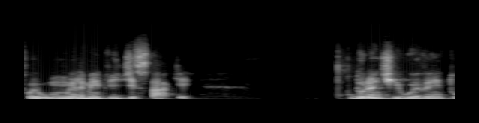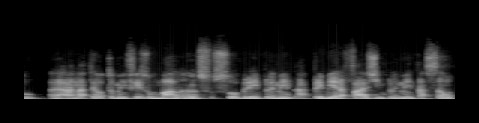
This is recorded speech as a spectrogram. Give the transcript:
foi um elemento de destaque. Durante o evento, a Anatel também fez um balanço sobre a, a primeira fase de implementação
